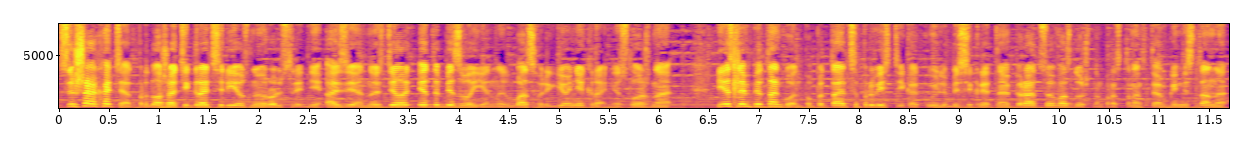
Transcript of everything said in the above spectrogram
США хотят продолжать играть серьезную роль в Средней Азии, но сделать это без военных баз в регионе крайне сложно. Если Пентагон попытается провести какую-либо секретную операцию в воздушном пространстве Афганистана,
